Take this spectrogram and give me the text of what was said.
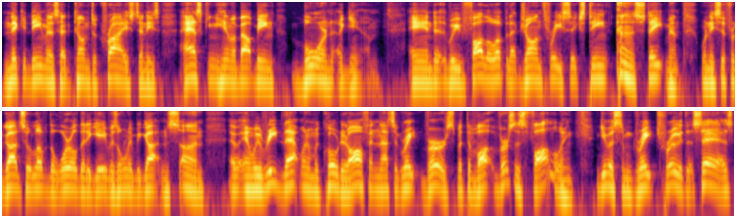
Nicodemus had come to Christ and he's asking him about being born again. And we follow up that John 3:16 statement when he said, "For God so loved the world that He gave His only begotten Son," and we read that one and we quote it often. That's a great verse. But the verses following give us some great truth. It says,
